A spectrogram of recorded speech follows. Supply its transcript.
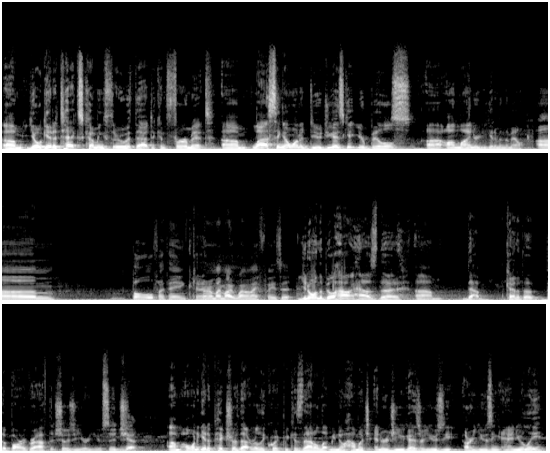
Um, you'll get a text coming through with that to confirm it. Um, last thing I want to do. Do you guys get your bills uh, online, or do you get them in the mail? Um, both, I think. Okay. I don't know. My my, why my wife pays it. You know, on the bill how it has the um, that kind of the, the bar graph that shows you your usage. Yeah. Um, I want to get a picture of that really quick because that'll let me know how much energy you guys are using are using annually.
